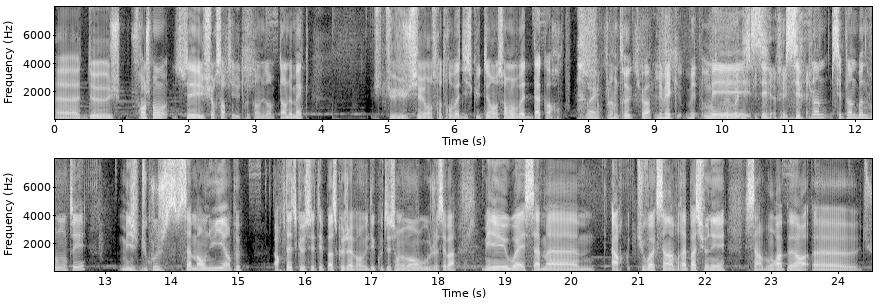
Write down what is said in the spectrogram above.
Euh, de, je- franchement, c'est- je suis ressorti du truc en me disant, putain, le mec, tu- je- on se retrouve à discuter ensemble, on va être d'accord Ouais. sur plein de trucs, tu vois Les mecs, mais, mais c'est plein, plein de bonne volonté, mais je- du coup, je- ça m'a ennuyé un peu. Alors peut-être que c'était pas ce que j'avais envie d'écouter sur le moment, ou je sais pas, mais ouais, ça m'a. Alors tu vois que c'est un vrai passionné, c'est un bon rappeur, euh, tu,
